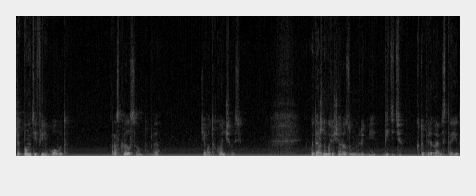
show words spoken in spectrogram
Как помните фильм «Овод»? Раскрылся он там, да? Чем это кончилось? Вы должны быть очень разумными людьми, видеть, кто перед вами стоит.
